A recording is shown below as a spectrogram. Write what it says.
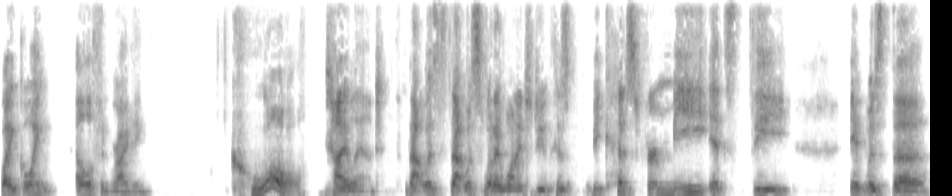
by going elephant riding. Cool. Thailand. That was that was what I wanted to do because because for me it's the it was the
